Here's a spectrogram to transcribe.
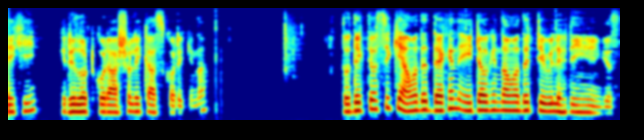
দেখি রিলোড করে আসলেই কাজ করে কিনা। তো দেখতে পাচ্ছি কি আমাদের দেখেন এইটাও কিন্তু আমাদের টেবিল হেডিং হয়ে গেছে।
